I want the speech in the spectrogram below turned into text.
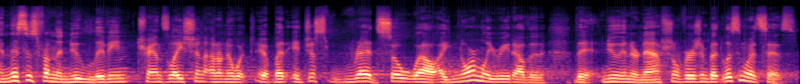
and this is from the New Living Translation. I don't know what, but it just read so well. I normally read out the, the New International Version, but listen to what it says.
